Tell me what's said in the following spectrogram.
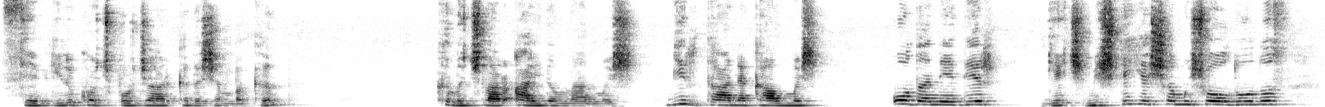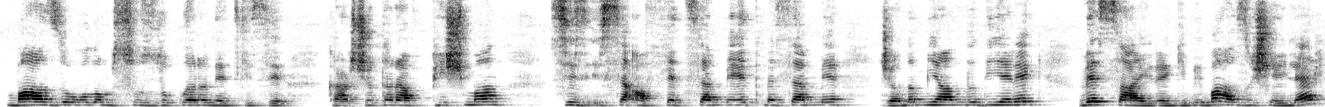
Sevgili Koç burcu arkadaşım bakın. Kılıçlar aydınlanmış. Bir tane kalmış. O da nedir? Geçmişte yaşamış olduğunuz bazı olumsuzlukların etkisi. Karşı taraf pişman. Siz ise affetsem mi etmesem mi canım yandı diyerek vesaire gibi bazı şeyler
